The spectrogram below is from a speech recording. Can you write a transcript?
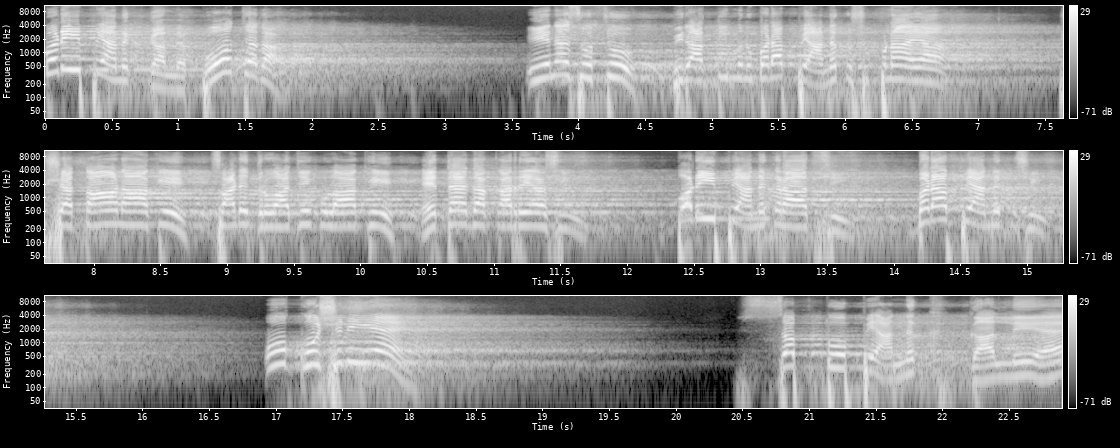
ਬੜੀ ਭਿਆਨਕ ਗੱਲ ਹੈ, ਬਹੁਤ ਜ਼ਿਆਦਾ। ਇਹ ਨਾ ਸੋਚੋ ਵੀ ਰਾਤੀ ਮੈਨੂੰ ਬੜਾ ਭਿਆਨਕ ਸੁਪਨਾ ਆਇਆ। ਸ਼ੈਤਾਨ ਆ ਕੇ ਸਾਡੇ ਦਰਵਾਜ਼ੇ ਕੋਲ ਆ ਕੇ ਇਦਾਂ ਇਦਾਂ ਕਰ ਰਿਹਾ ਸੀ। ਬੜੀ ਭਿਆਨਕ ਰਾਤ ਸੀ, ਬੜਾ ਭਿਆਨਕ ਸੀ। ਉਹ ਕੁਛ ਨਹੀਂ ਹੈ। ਸਭ ਤੋਂ ਭਿਆਨਕ ਗੱਲ ਇਹ ਹੈ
